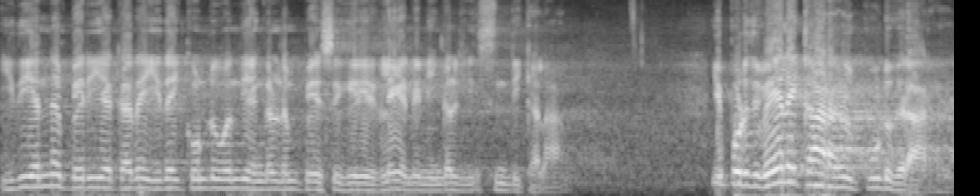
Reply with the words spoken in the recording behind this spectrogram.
இது என்ன பெரிய கதை? இதை கொண்டு வந்து எங்களிடம் பேசுகிறீர்களே என்று நீங்கள் சிந்திக்கலாம். இப்பொழுது வேலைக்காரர்கள் கூடுகிறார்கள்.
